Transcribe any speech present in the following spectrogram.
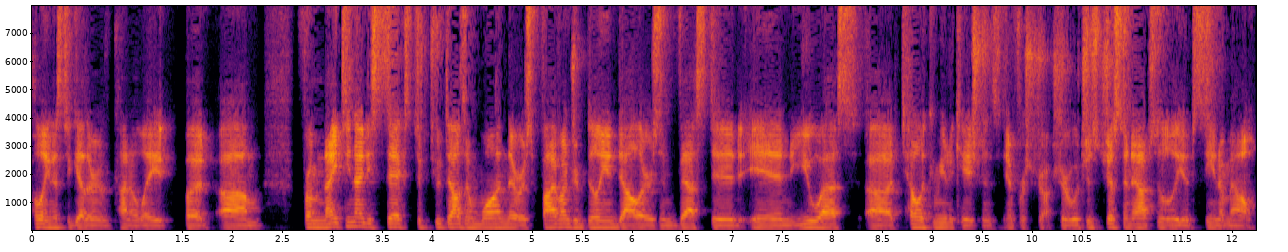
pulling this together kind of late, but um, from 1996 to 2001, there was 500 billion dollars invested in U.S. Uh, telecommunications infrastructure, which is just an absolutely obscene amount.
